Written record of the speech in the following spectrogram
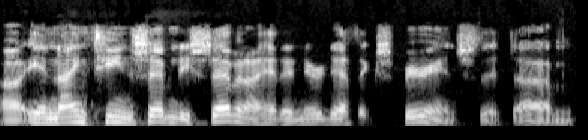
Uh, in 1977, I had a near death experience that um,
